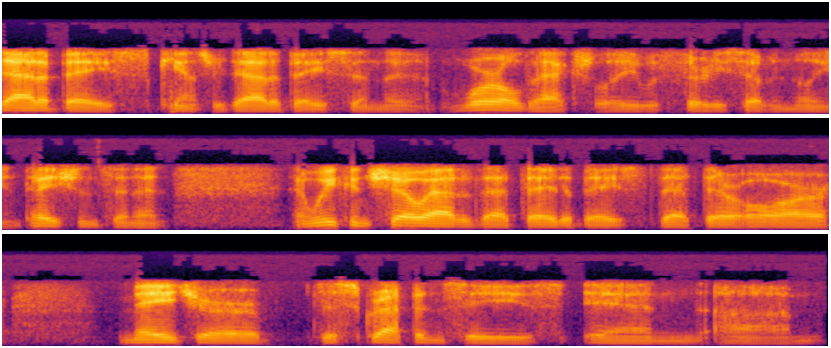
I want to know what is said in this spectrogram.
database, cancer database in the world, actually, with 37 million patients in it. And we can show out of that database that there are major discrepancies in um,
